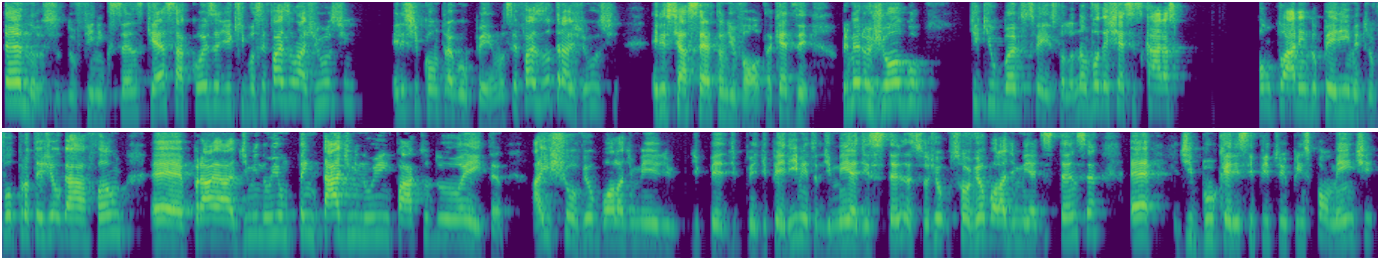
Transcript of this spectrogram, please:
Thanos do Phoenix Suns, que é essa coisa de que você faz um ajuste, eles te contra-golpeiam. Você faz outro ajuste, eles te acertam de volta. Quer dizer, primeiro jogo, o que, que o Bucks fez? Falou, não vou deixar esses caras pontuarem do perímetro, vou proteger o garrafão é, para diminuir, um, tentar diminuir o impacto do Eitan. Aí choveu bola de meio de, de, de, perímetro, de meia distância, choveu bola de meia distância, é de Booker e CP3 principalmente,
